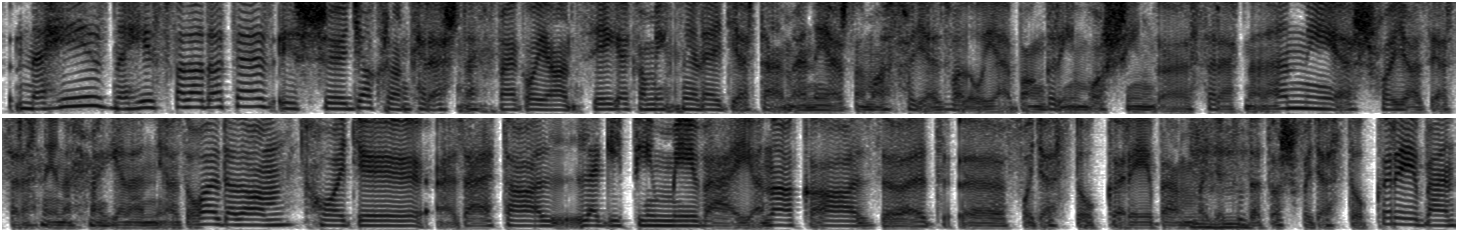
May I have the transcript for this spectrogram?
Nehéz, nehéz feladat ez, és gyakran keresnek meg olyan cégek, amiknél egyértelműen érzem azt, hogy ez valójában greenwashing szeretne lenni, és hogy azért szeretnének megjelenni az oldalon, hogy ezáltal legitimmé váljanak a zöld fogyasztók körében, vagy a mhm. tudatos fogyasztók körében,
